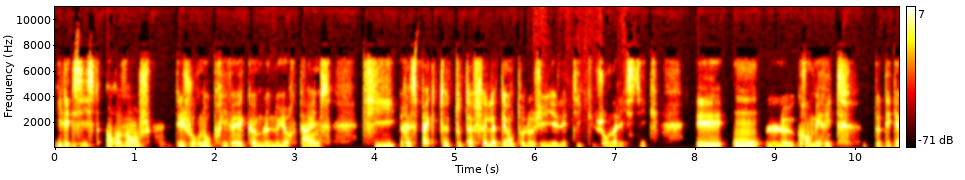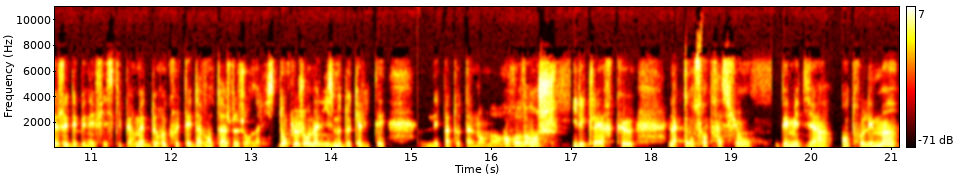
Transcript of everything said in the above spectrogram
il existe en revanche des journaux privés comme le New York Times qui respectent tout à fait la déontologie et l'éthique journalistique et ont le grand mérite de dégager des bénéfices qui permettent de recruter davantage de journalistes. Donc le journalisme de qualité n'est pas totalement mort. En revanche, il est clair que la concentration des médias entre les mains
